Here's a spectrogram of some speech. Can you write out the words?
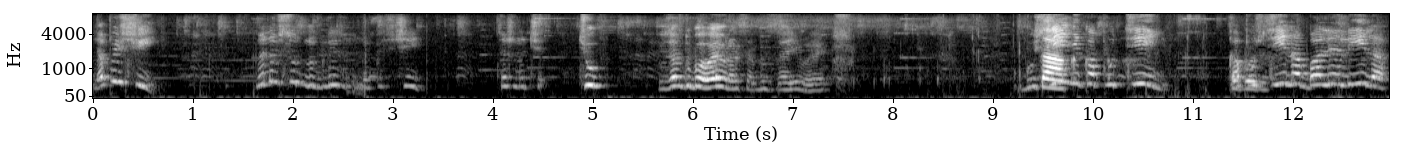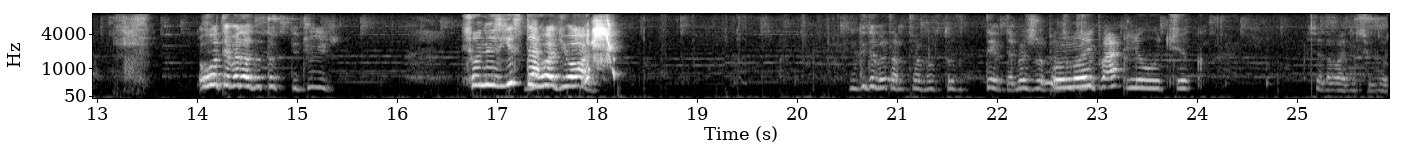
Напишіть. Ну не в суд, ну блін, напишіть. Це ж не чи... Тю. Взяв без цієї гри. Так. Бусіні боже. Капуціна балеріна. О, тебе надо так, ти чуєш? Що не з'їсте? Негодяй! Скільки тебе там треба втовти? В тебе жопі Воно й ключик. Все, давай до сюди.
